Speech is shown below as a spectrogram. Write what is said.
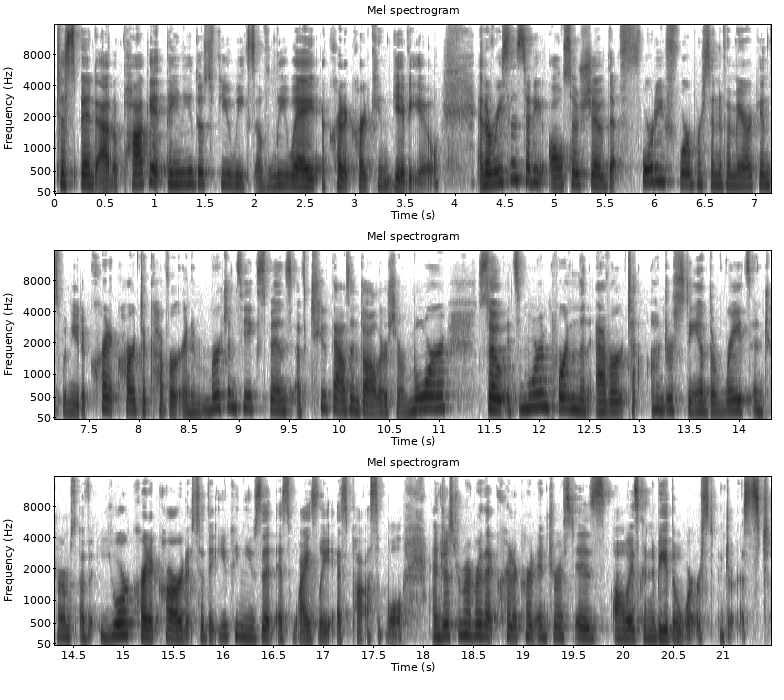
to spend out of pocket. They need those few weeks of leeway a credit card can give you. And a recent study also showed that 44% of Americans would need a credit card to cover an emergency expense of $2,000 or more. So it's more important than ever to understand the rates in terms of your credit card so that you can use use it as wisely as possible. And just remember that credit card interest is always going to be the worst interest.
